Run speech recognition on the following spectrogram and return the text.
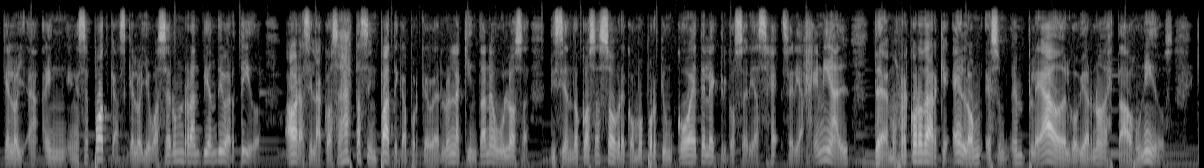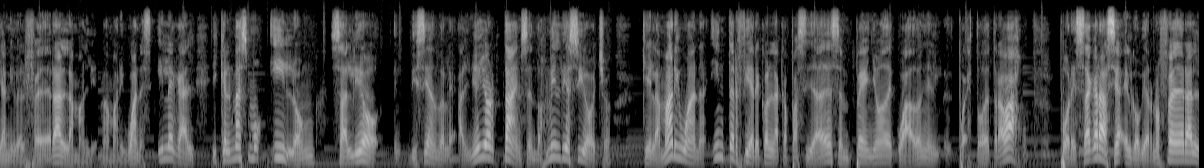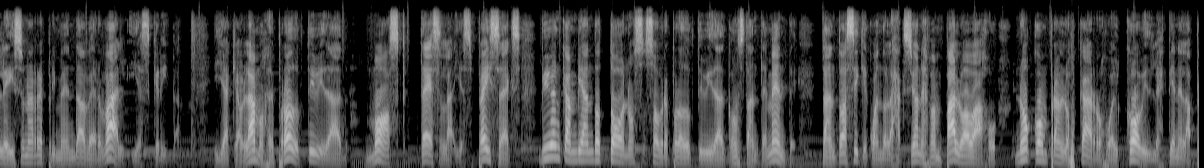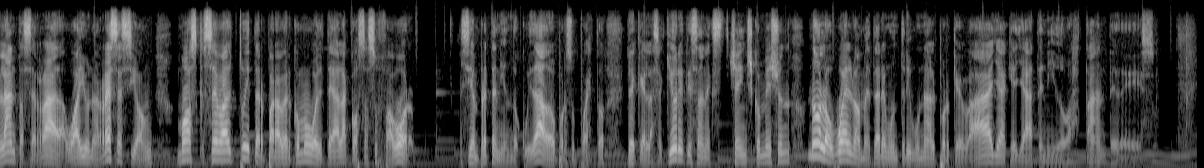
que en, en, ese podcast que lo llevó a ser un rant bien divertido. Ahora, si la cosa es hasta simpática porque verlo en la quinta nebulosa diciendo cosas sobre cómo porque un cohete eléctrico sería, sería genial, debemos recordar que Elon es un empleado del gobierno de Estados Unidos que a nivel federal la, marihuana es ilegal y que el mismo Elon salió diciéndole al New York Times en 2018 que la marihuana interfiere con la capacidad de desempeño adecuado en el puesto de trabajo. Por esa gracia, el gobierno federal le hizo una reprimenda verbal y escrita. Y ya que hablamos de productividad, Musk Tesla y SpaceX viven cambiando tonos sobre productividad constantemente. Tanto así que cuando las acciones van palo abajo, no compran los carros o el COVID les tiene la planta cerrada o hay una recesión, Musk se va al Twitter para ver cómo voltea la cosa a su favor. Siempre teniendo cuidado, por supuesto, de que la Securities and Exchange Commission no lo vuelva a meter en un tribunal porque vaya que ya ha tenido bastante de eso.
